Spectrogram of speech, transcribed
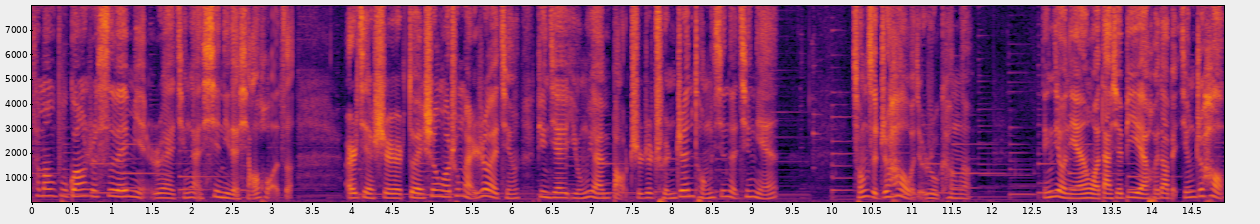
他们不光是思维敏锐、情感细腻的小伙子，而且是对生活充满热情，并且永远保持着纯真童心的青年。从此之后，我就入坑了。零九年我大学毕业回到北京之后，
